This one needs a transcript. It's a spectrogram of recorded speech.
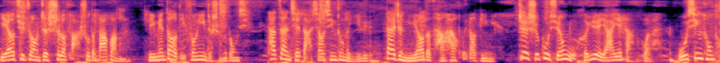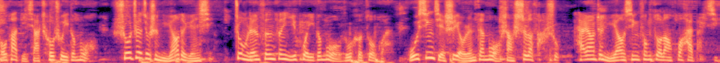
也要去撞这施了法术的八卦门，里面到底封印着什么东西？他暂且打消心中的疑虑，带着女妖的残骸回到地面。这时，顾玄武和月牙也赶了过来。吴昕从头发底下抽出一个木偶，说这就是女妖的原型。众人纷纷疑惑一个木偶如何作怪。吴昕解释，有人在木偶上施了法术，才让这女妖兴风作浪，祸害百姓。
